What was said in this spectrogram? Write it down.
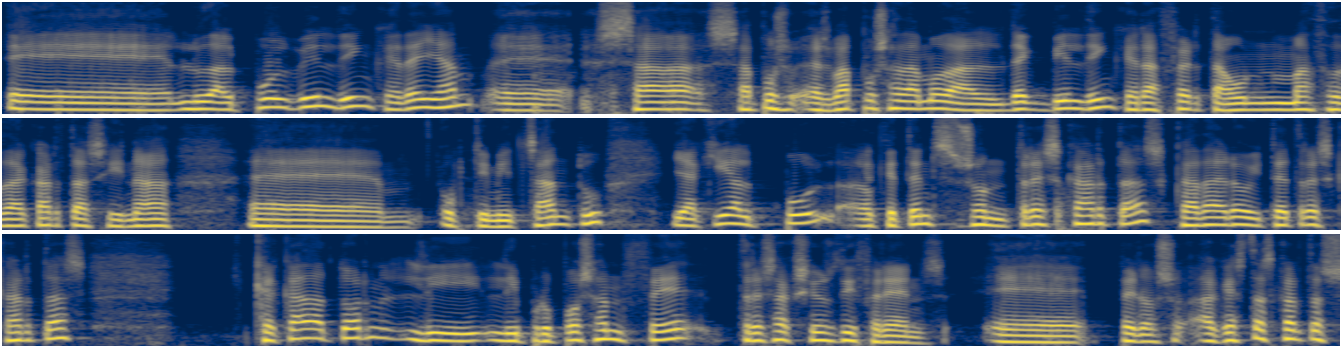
Eh, del pool building que dèiem eh, s'ha- s'ha pos- es va posar de moda el deck building que era fer-te un mazo de cartes i anar eh, optimitzant-ho. I aquí el pool el que tens són tres cartes cada heroi té tres cartes que cada torn li, li proposen fer tres accions diferents, eh, però aquestes cartes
